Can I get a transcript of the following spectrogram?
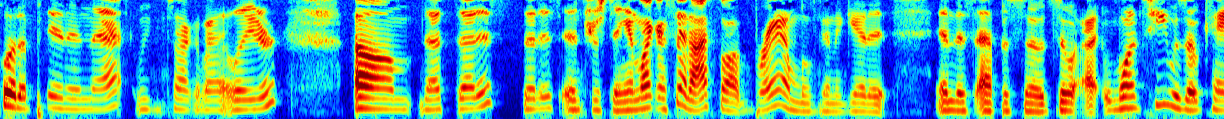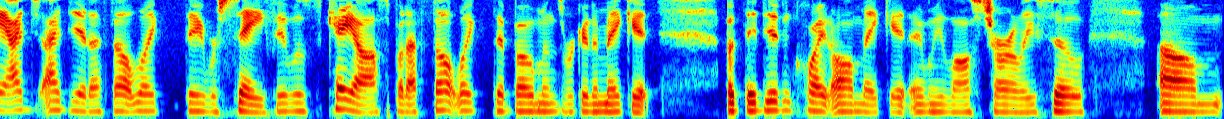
Put a pin in that. We can talk about it later. Um, that that is that is interesting. And like I said, I thought Bram was going to get it in this episode. So I, once he was okay, I I did. I felt like they were safe. It was chaos, but I felt like the Bowmans were going to make it, but they didn't quite all make it, and we lost Charlie. So, um,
